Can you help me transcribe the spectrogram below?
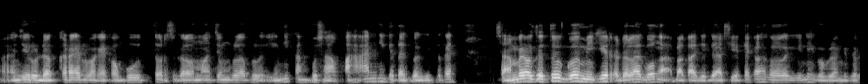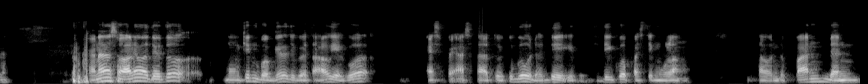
anjir udah keren pakai komputer segala macam bla bla. Ini kampus apaan nih kata gue gitu kan. Sampai waktu itu gue mikir adalah gue nggak bakal jadi arsitek lah kalau kayak gini gue bilang gitu kan. Karena soalnya waktu itu mungkin Bogel juga tahu ya gue SPA 1 itu gue udah D gitu. Jadi gue pasti ngulang tahun depan dan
